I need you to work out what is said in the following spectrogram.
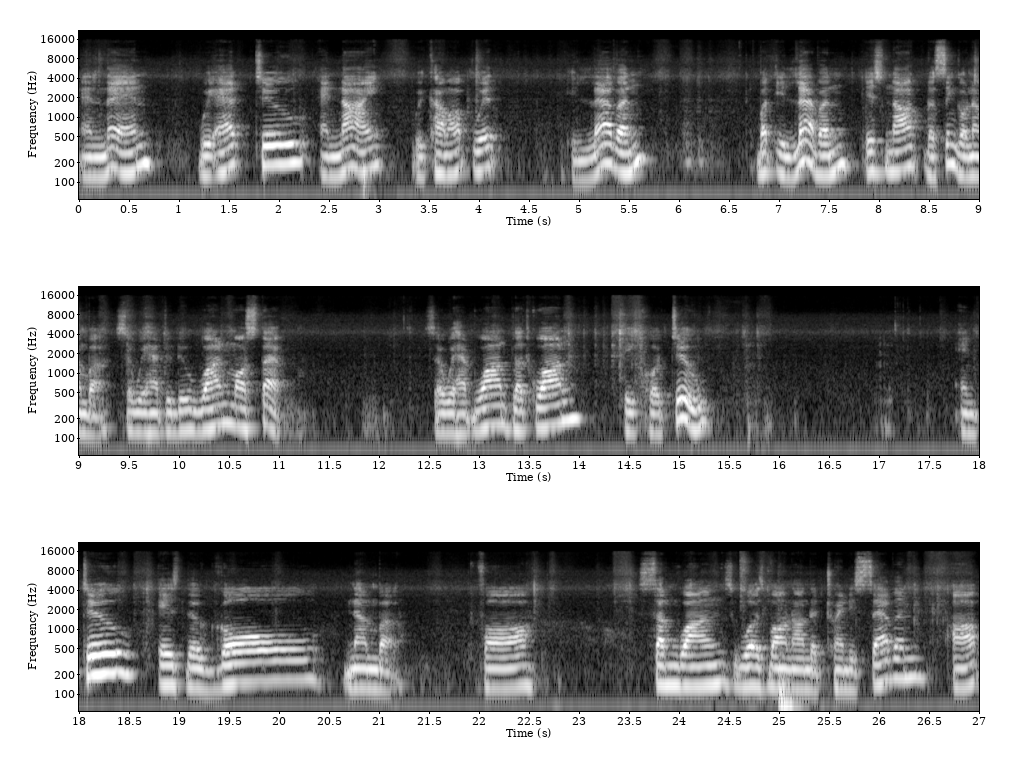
and then we add 2 and 9 we come up with 11 but 11 is not the single number. So we have to do one more step. So we have 1 plus 1 equal 2 and 2 is the goal number for someone was born on the 27th of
